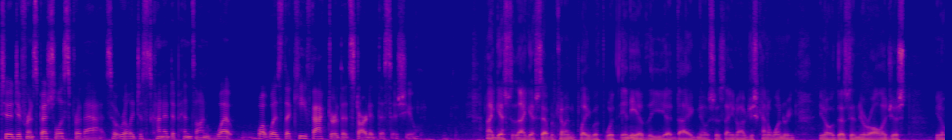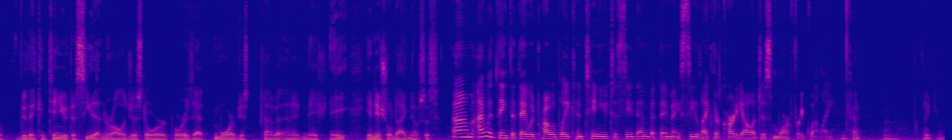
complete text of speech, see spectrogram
to a different specialist for that. So it really just kind of depends on what what was the key factor that started this issue. I guess I guess that would come into play with, with any of the uh, diagnosis. You know, I'm just kind of wondering, you know, does a neurologist you know, do they continue to see that neurologist, or or is that more of just kind of an initial, initial diagnosis? Um, I would think that they would probably continue to see them, but they may see like their cardiologist more frequently. Okay, all right, thank you.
